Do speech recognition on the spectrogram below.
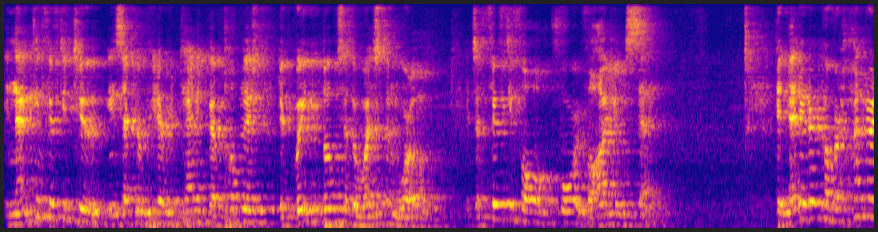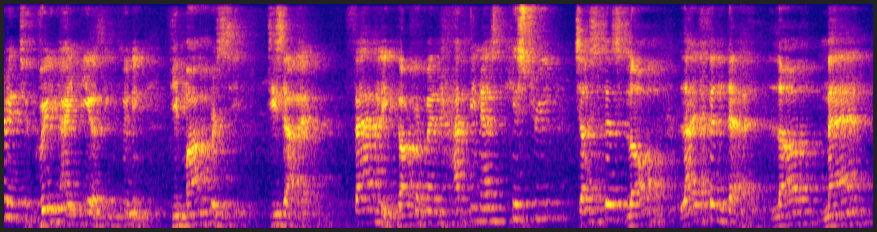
In 1952, Encyclopedia Britannica published the Great Books of the Western World. It's a 54 volume set. The editor covered 102 great ideas, including democracy, desire, family, government, happiness, history, justice, law, life and death, love, man,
